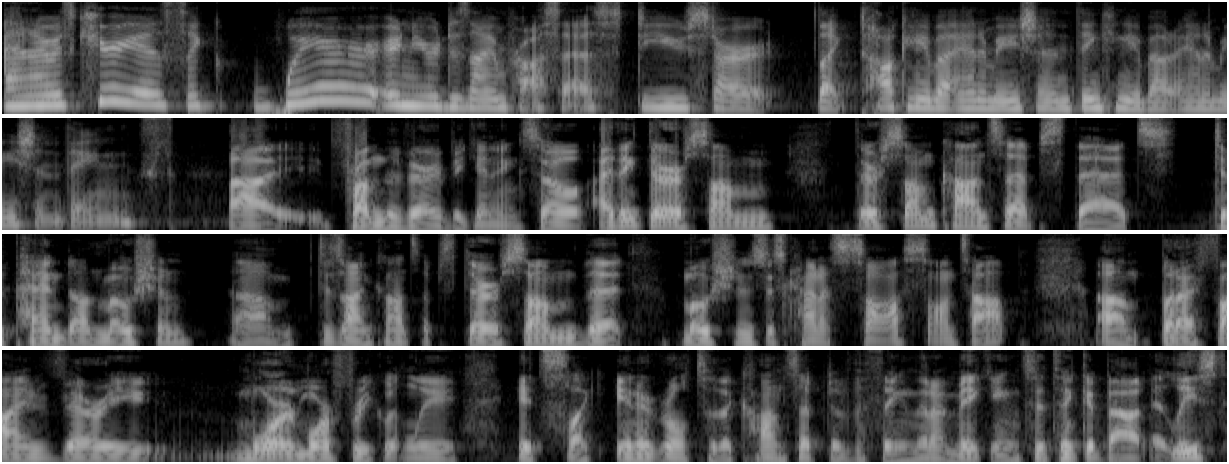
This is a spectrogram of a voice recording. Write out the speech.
And I was curious, like, where in your design process do you start like talking about animation, thinking about animation things? Uh, from the very beginning. So I think there are some there are some concepts that depend on motion um, design concepts. There are some that motion is just kind of sauce on top, um, but I find very more and more frequently it's like integral to the concept of the thing that I'm making to think about at least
